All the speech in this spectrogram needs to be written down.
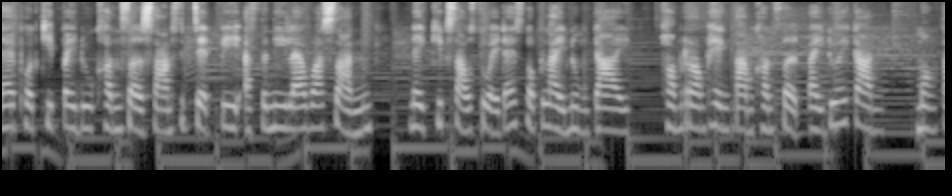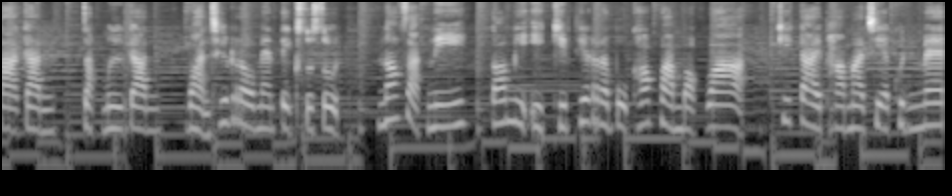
ได้โพสคลิปไปดูคอนเสิร์ต 37 ปีอัศนีและวสันต์ในคลิปสาวสวยได้ซบไหล่หนุ่มกาย พร้อมร้องเพลงตามคอนเสิร์ตไปด้วยกัน มองตากัน จับมือกัน หวานชื่นโรแมนติกสุดๆ นอกจากนี้ก็มีอีกคลิปที่ระบุข้อความบอกว่า พี่กายพามาเชียร์คุณแม่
